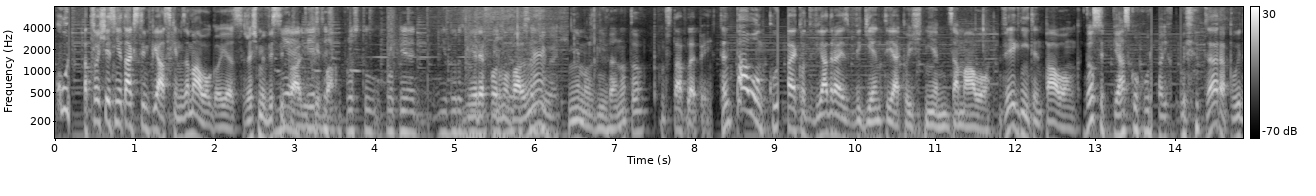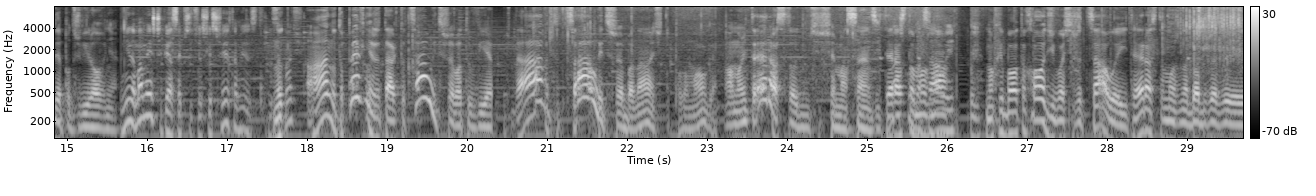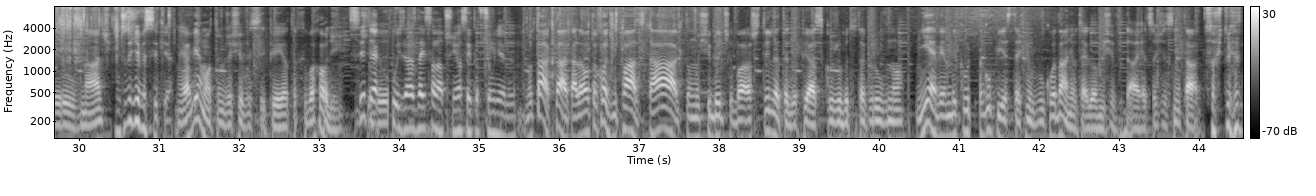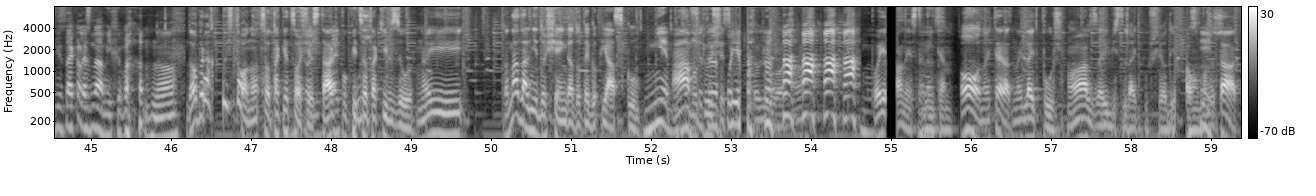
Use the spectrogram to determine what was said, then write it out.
Kurwa, coś jest nie tak z tym piaskiem, za mało go jest, żeśmy nie, wysypali ty chyba. jesteś po prostu, chłopie, niedorozumiony. Niereformowalny? Niemożliwe, no to staw lepiej. Ten pałąk, kurwa, jak od wiadra jest wygięty jakoś, nie wiem, za mało. Wygnij ten pałąk. Dosyp piasku, kurwa i chuj. Zaraz pójdę pod żwirownię. Nie no, mamy jeszcze piasek przecież, jeszcze je tam jest. No, Wysypać? a, no to pewnie, że tak, to cały trzeba tu wjebać. Dawaj, to cały trzeba dać, tu pomogę. O, no i teraz to się ma sens. I teraz to Kurwa, można... cały No chyba o to chodzi właśnie, że cały i teraz to można dobrze wyrównać. No, Czy to się wysypie? No ja wiem o tym, że się wysypie i o to chyba chodzi. Syp Żeby- jak chuj, zaraz Dysona przyniosę i to wciągniemy. No tak, tak, ale o to chodzi. Patrz, tak, to musi być chyba aż tyle tego piasku, żeby to tak równo. Nie wiem, my kurwa głupi jesteśmy w układaniu tego, mi się wydaje. Coś jest nie tak. Coś tu jest nie tak, ale z nami chyba. No, dobra, chuj w to, no co, takie coś Co, jest, tak? Póki co taki wzór. No i to nadal nie dosięga do tego piasku. Nie, bo A, bo się tu się poje- spierdoliło. No. Pojebany jest ten item. O, no i teraz, no i light push. O, ale zajebisty light push się odjechało. Może tak.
